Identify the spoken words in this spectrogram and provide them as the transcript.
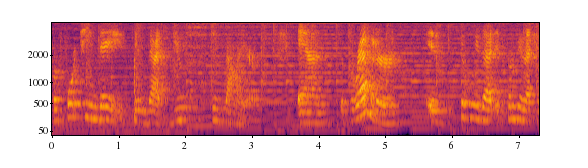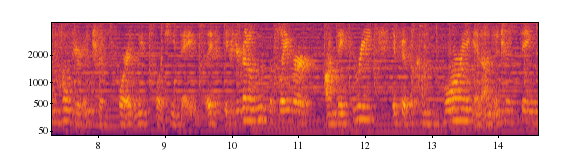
for 14 days in that you desire. And the parameters is simply that it's something that can hold your interest for at least 14 days. If, if you're going to lose the flavor on day three, if it becomes boring and uninteresting,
